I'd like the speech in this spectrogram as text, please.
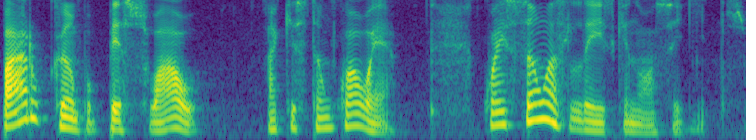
para o campo pessoal, a questão qual é? Quais são as leis que nós seguimos?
